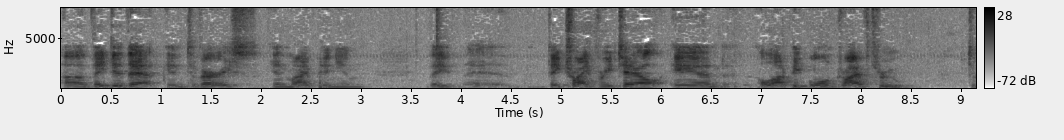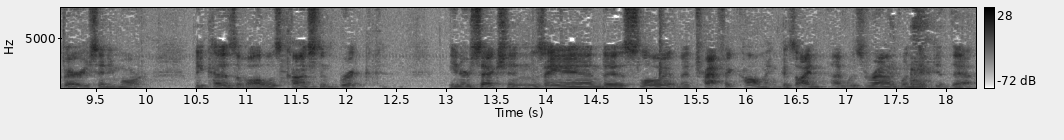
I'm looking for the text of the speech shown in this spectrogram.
Uh, they did that in Tavares, in my opinion. They, uh, they tried retail, and a lot of people won't drive through Tavares anymore because of all those constant brick intersections and uh, slow and the traffic calming, because I, I was around when they did that.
